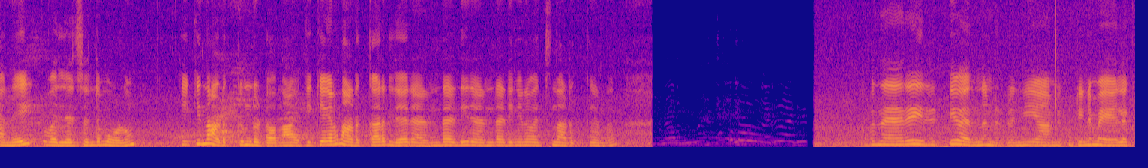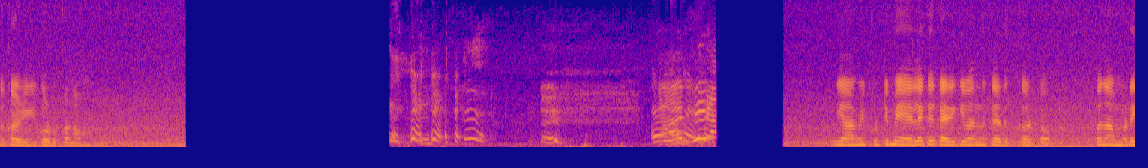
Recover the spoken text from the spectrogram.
അനൈ വല്യച്ഛന്റെ മോളും. കിക്കി നടക്കുന്നുണ്ട് കേട്ടോ കിക്കി അങ്ങനെ നടക്കാറില്ല. രണ്ടടി രണ്ടടി ഇങ്ങനെ വെച്ച് നടക്കുന്നുണ്ട് അപ്പം നേരെ ഇരുട്ടി വരുന്നുണ്ട് കേട്ടോ ഇനി യാമിക്കുട്ടീന്റെ മേലൊക്കെ കഴുകി കൊടുക്കണം. യാമിക്കുട്ടി മേലൊക്കെ കഴുകി വന്ന് കിടക്കുക കേട്ടോ അപ്പോൾ നമ്മുടെ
